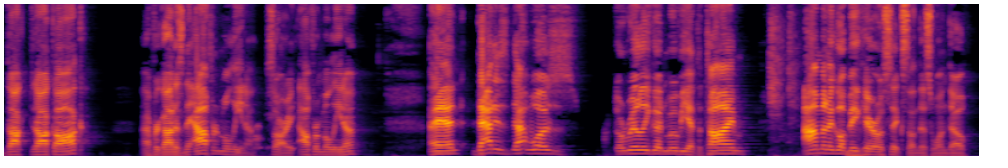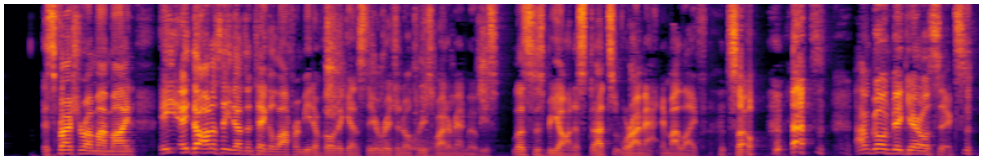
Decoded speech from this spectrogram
Doc Doc Ock. I forgot his name. Alfred Molina. Sorry, Alfred Molina. And that is that was a really good movie at the time. I'm gonna go Big Hero Six on this one though. It's fresher on my mind. It, it honestly doesn't take a lot for me to vote against the original three Spider-Man movies. Let's just be honest. That's where I'm at in my life. So I'm going Big Hero Six.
